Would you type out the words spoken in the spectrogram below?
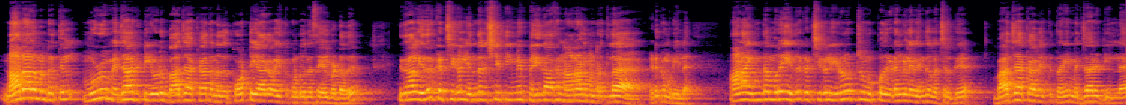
நாடாளுமன்றத்தில் முழு மெஜாரிட்டியோடு பாஜக தனது கோட்டையாக வைத்துக் கொண்டு வந்து செயல்பட்டது. இதனால் எதிர்க்கட்சிகள் எந்த விஷயத்தையுமே பெரிதாக நாடாளுமன்றத்தில் எடுக்க முடியல. ஆனால் இந்த முறை எதிர்க்கட்சிகள் இருநூற்று முப்பது இடங்களை வந்து வச்சிருக்கு. பாஜகவிற்கு தனி மெஜாரிட்டி இல்லை.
